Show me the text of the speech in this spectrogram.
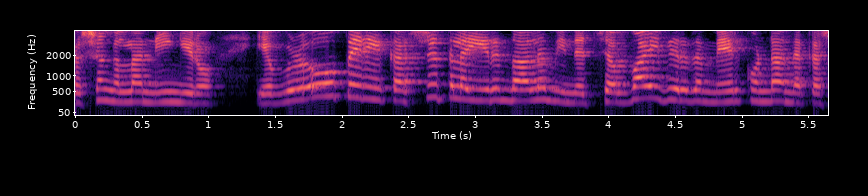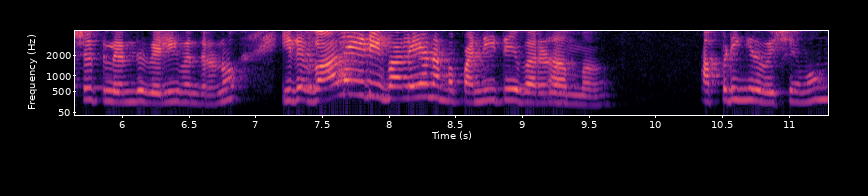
கஷ்டங்கள்லாம் நீங்கிரும். எவ்வளோ பெரிய கஷ்டத்துல இருந்தாலும் இந்த செவ்வாய் விரதம் மேற்கொண்டு அந்த கஷ்டத்துல இருந்து வெளியே வந்துடணும் இதை வாழையடி வாழையா நம்ம பண்ணிட்டே வரணும். அப்படிங்கிற விஷயமும்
